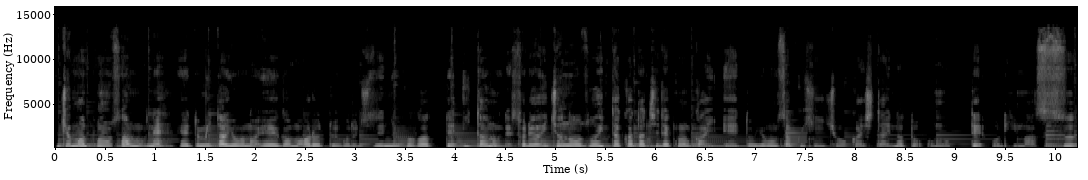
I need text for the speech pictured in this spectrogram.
一応まあ、ポンさんもね、えっ、と、見たような映画もあるということで、事前に伺っていたので、それを一応除いた形で今回、えっ、と、4作品紹介したいなと思っております。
